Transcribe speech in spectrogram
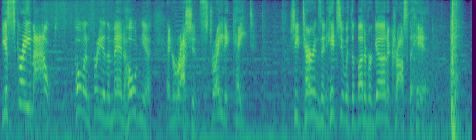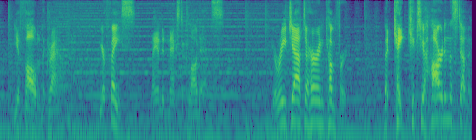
You scream out, pulling free of the men holding you and rushing straight at Kate. She turns and hits you with the butt of her gun across the head. You fall to the ground, your face landed next to Claudette's. You reach out to her in comfort, but Kate kicks you hard in the stomach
